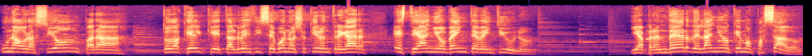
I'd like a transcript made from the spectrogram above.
una oración para todo aquel que tal vez dice, bueno, yo quiero entregar este año 2021 y aprender del año que hemos pasado,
